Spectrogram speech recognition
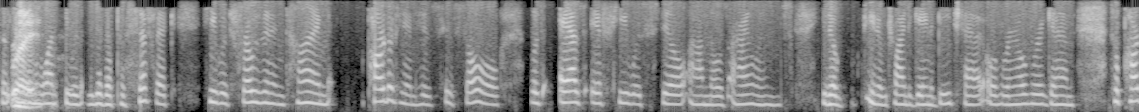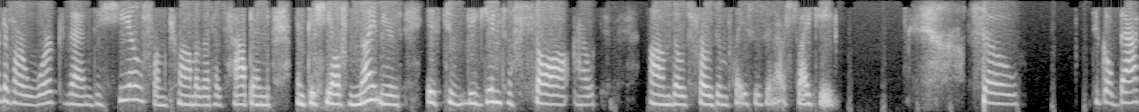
so right. even once he was into the Pacific, he was frozen in time. Part of him, his his soul, was as if he was still on those islands, you know, you know, trying to gain a beachhead over and over again. So part of our work then to heal from trauma that has happened and to heal from nightmares is to begin to thaw out um, those frozen places in our psyche. So to go back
